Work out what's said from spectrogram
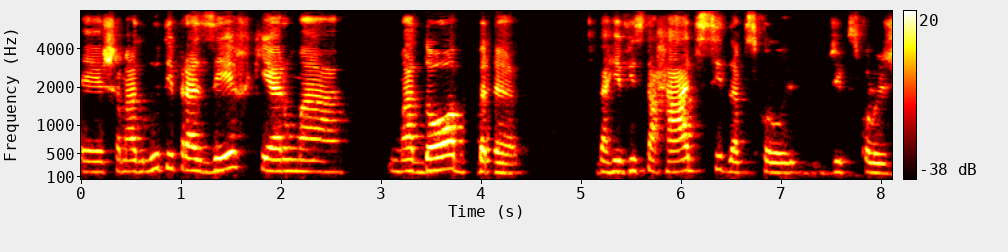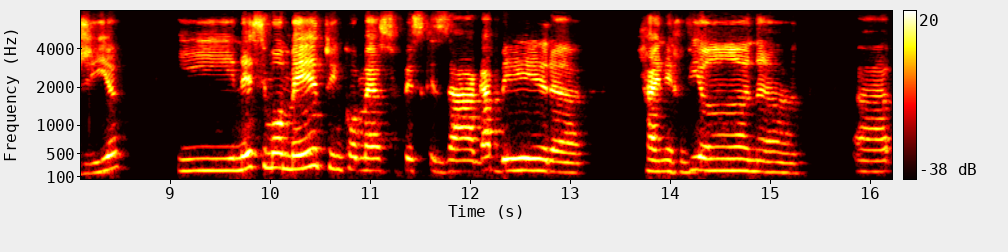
é, chamado Luta e Prazer, que era uma, uma dobra da revista Radice da psicologia, de psicologia. E nesse momento em começo a pesquisar Gabeira, Rainer Viana, Uh,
